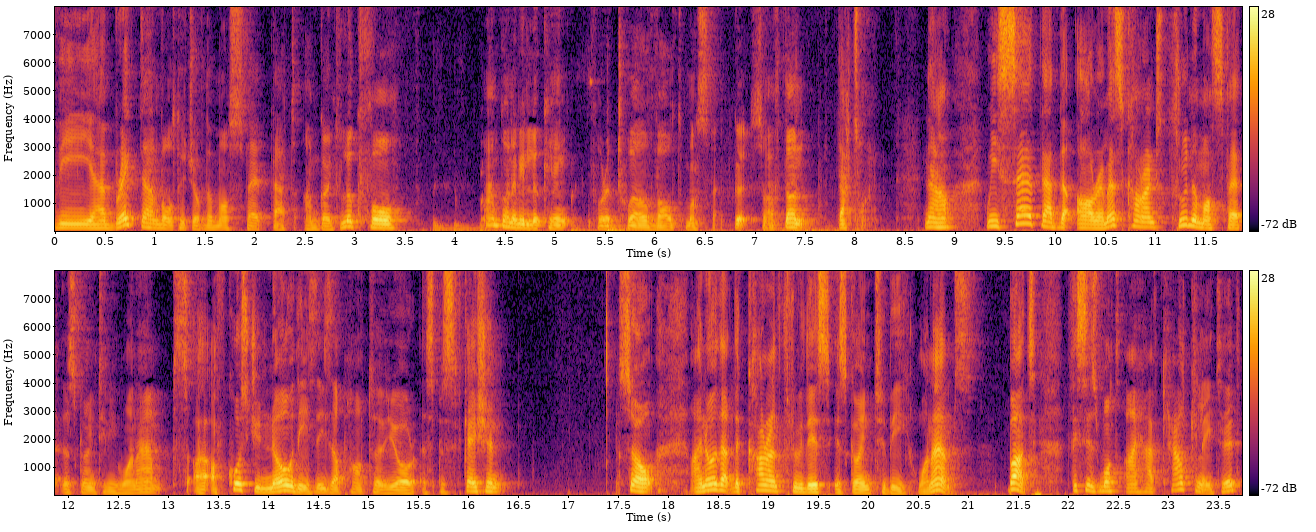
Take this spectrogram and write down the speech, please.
the uh, breakdown voltage of the MOSFET that I'm going to look for. I'm going to be looking for a 12 volt MOSFET. Good, so I've done that one. Now, we said that the RMS current through the MOSFET is going to be 1 amps. Uh, of course, you know these. These are part of your specification. So I know that the current through this is going to be 1 amps. But this is what I have calculated.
